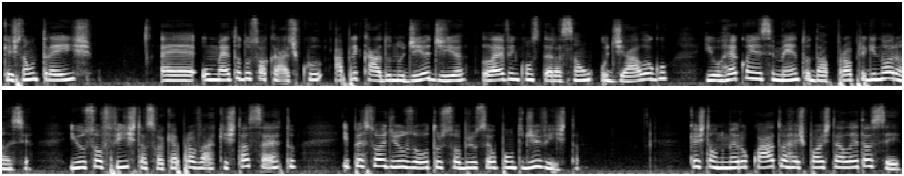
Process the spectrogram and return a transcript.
Questão 3 é, o método socrático aplicado no dia a dia leva em consideração o diálogo e o reconhecimento da própria ignorância, e o sofista só quer provar que está certo e persuadir os outros sobre o seu ponto de vista. Questão número 4, a resposta é a letra C.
